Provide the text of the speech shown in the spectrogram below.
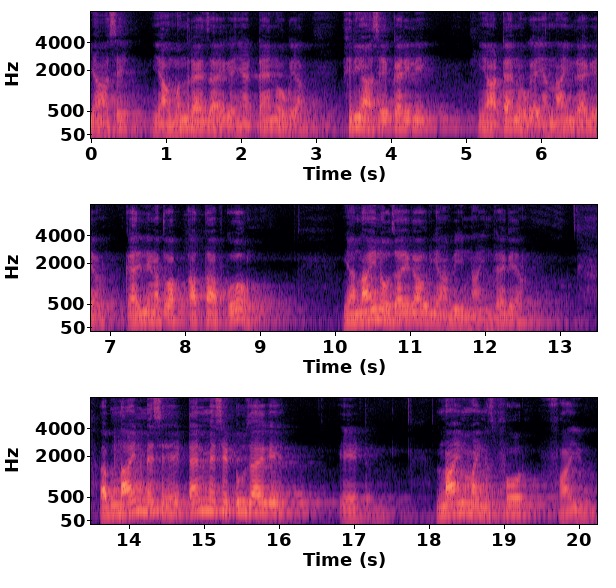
यहाँ से। यहाँ वन रह जाएगा, यहाँ टेन हो गया। फिर यहाँ से कैरी ली। यहाँ टेन हो गया, यहाँ नाइन रह गया। कैरी लेना तो आप, आता आपको। यहाँ नाइन हो जाएगा और यहाँ भी नाइन रह गया। अब नाइन में से टेन में से टू जाएँगे। Eight nine minus four five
